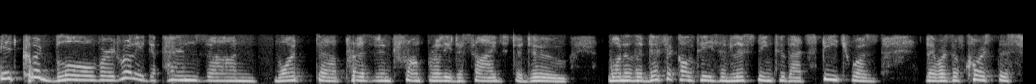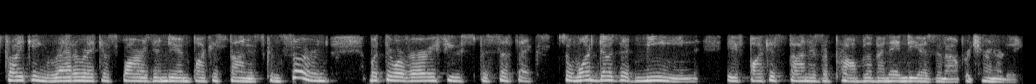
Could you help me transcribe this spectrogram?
It could blow over. It really depends on what uh, President Trump really decides to do. One of the difficulties in listening to that speech was there was, of course, this striking rhetoric as far as India and Pakistan is concerned, but there were very few specifics. So, what does it mean if Pakistan is a problem and India is an opportunity?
